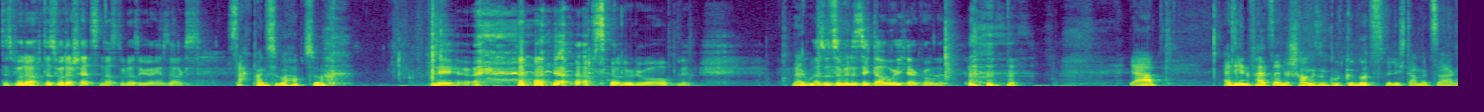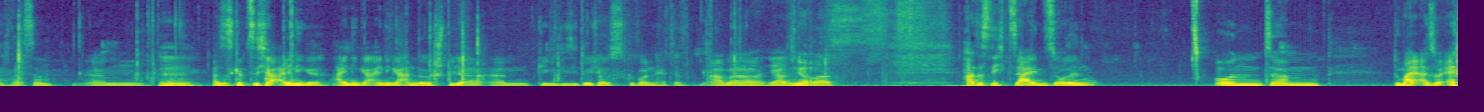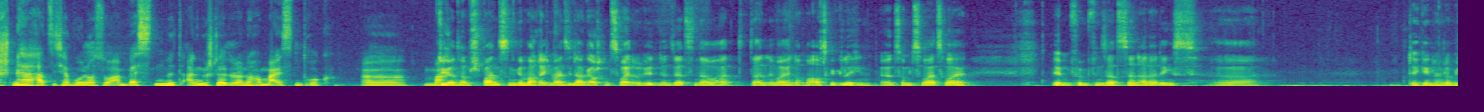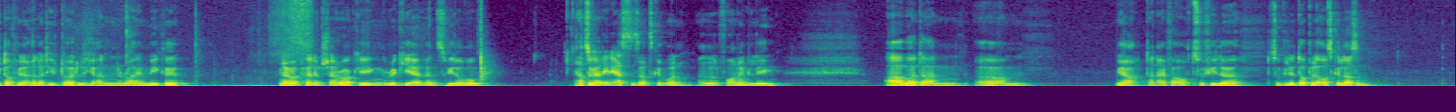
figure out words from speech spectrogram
Das würde er, das würde er schätzen, dass du das über ihn sagst. sagt man das überhaupt so? Nee, ja, absolut überhaupt nicht. Na gut. Also zumindest nicht da, wo ich herkomme. Ja, er hat jedenfalls seine Chancen gut genutzt, will ich damit sagen, weißt du? Ähm, Mhm. also es gibt sicher einige, einige, einige andere Spieler, ähm, gegen die sie durchaus gewonnen hätte. Aber ja, so Ja. war es. Hat es nicht sein sollen. Und ähm, du meinst, also Ashton hat sich ja wohl noch so am besten mit angestellt oder noch am meisten Druck äh, machen. Die hat am spannendsten gemacht. Ich meine, sie lag auch schon 2-0 hinten in Sätzen, aber hat dann immerhin nochmal ausgeglichen äh, zum 2-2. Im fünften Satz dann allerdings, äh, der ging dann, glaube ich, doch wieder relativ deutlich an Ryan Meikle. Ja, und Fallon Sherrock gegen Ricky Evans wiederum. Hat sogar den ersten Satz gewonnen, also vorne gelegen. Aber dann, ähm, ja, dann einfach auch zu viele, zu viele Doppel ausgelassen.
